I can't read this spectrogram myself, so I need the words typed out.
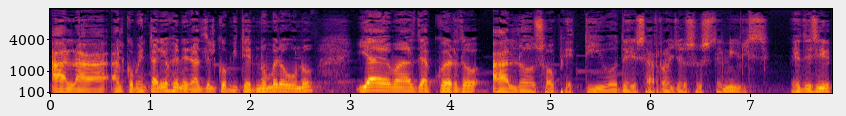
al comentario general del comité número uno y además de acuerdo a los objetivos de desarrollo sostenibles. Es decir,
